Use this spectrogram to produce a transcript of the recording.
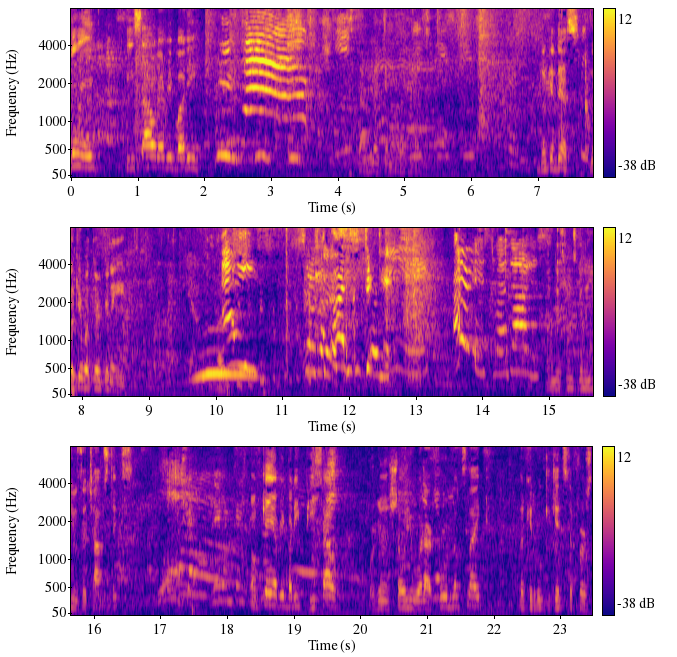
Okay. Peace out, everybody. Stop making all that noise. Look at this. Look at what they're gonna eat. Ice. So ice. Sticky. Ice. Red ice. And this one's gonna use the chopsticks. Yeah. Okay, everybody. Peace out. We're gonna show you what our food looks like. Look at who gets the first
